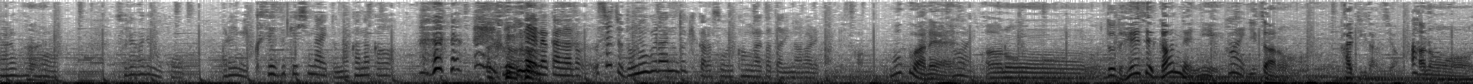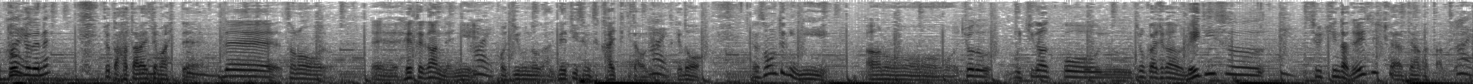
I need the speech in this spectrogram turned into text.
なるほど、はいそれはでもこうある意味癖づけしないとなかなか できないのかなと。社長どのぐらいの時からそういう考え方になられたんですか？僕はね、はい。あのーちょっと平成元年にはい。実はあの帰ってきたんですよ。ああのー東京でね、ちょっと働いてまして、うんでその、えー平成元年にはい。こう自分のがベティ・スミスに帰ってきたわけなんですけど、でその時にあのーちょうどうちがこううちの会社がレディース出身だってレディースしかやってなかったんですよ。はい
